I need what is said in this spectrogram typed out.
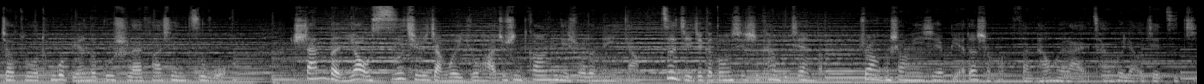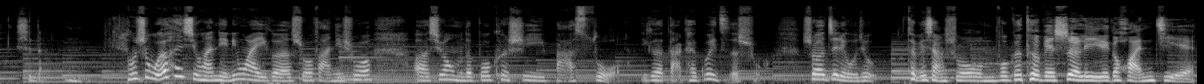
叫做通过别人的故事来发现自我。山本耀司其实讲过一句话，就是刚刚你说的那一样，自己这个东西是看不见的。撞上一些别的什么，反弹回来才会了解自己。是的，嗯。同时，我又很喜欢你另外一个说法，你说，呃，希望我们的播客是一把锁，一个打开柜子的锁。说到这里，我就特别想说，我们播客特别设立一个环节，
